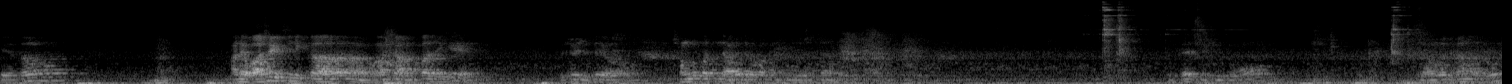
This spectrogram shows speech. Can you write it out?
그래서 안에 와셔 있으니까 와셔 안 빠지게 조심해 주세요. 정문 같은 데 아래 들어가면 좀 놓쳤잖아요. 빼주시고 나머지 하나도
